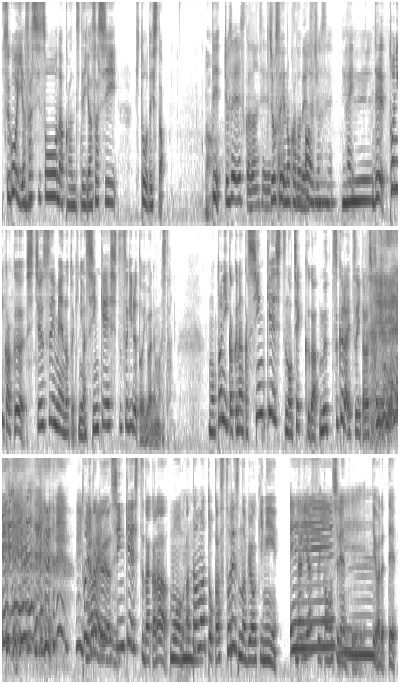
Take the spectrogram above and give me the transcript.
すごい優しそうな感じで優しい人でした。で女性ですか男性ですか？女性の方です。あ女性。はい。でとにかく四柱推命の時には神経質すぎると言われましたもうとにかくなんか神経質のチェックが6つくらいついたらしくて。とにかく神経質だからもう頭とかストレスの病気になりやすいかもしれんって言われて、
